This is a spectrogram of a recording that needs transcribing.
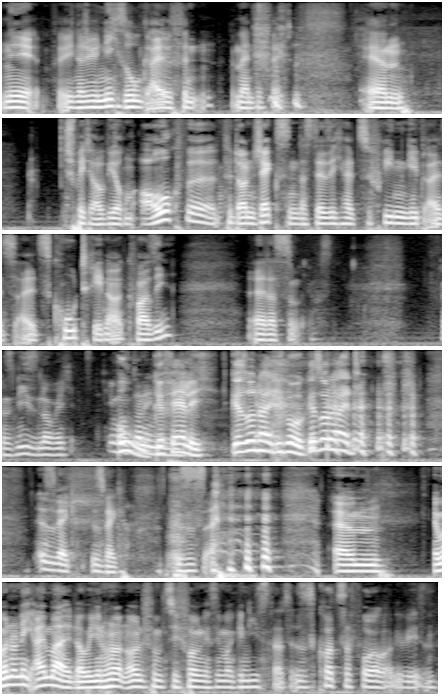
Nee, würde ich natürlich nicht so geil finden, im Endeffekt. ähm, spricht ja auch wiederum auch für, für Don Jackson, dass der sich halt zufrieden gibt als, als Co-Trainer quasi. Äh, das, was niesen, glaube ich. ich oh, gefährlich. Gesundheit, Nico, Gesundheit. ist weg, ist weg. Es ist ähm, immer noch nicht einmal, glaube ich, in 159 Folgen, dass jemand genießt hat. Es ist kurz davor aber gewesen.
